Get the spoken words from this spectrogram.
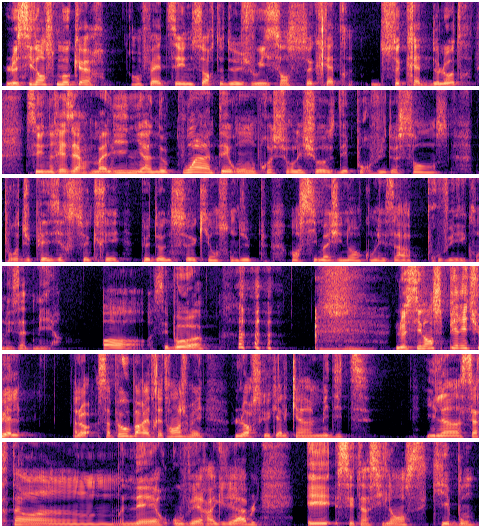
Le silence moqueur, en fait, c'est une sorte de jouissance secrète, secrète de l'autre. C'est une réserve maligne à ne point interrompre sur les choses dépourvues de sens, pour du plaisir secret que donnent ceux qui en sont dupes, en s'imaginant qu'on les a approuvés et qu'on les admire. Oh, c'est beau, hein Le silence spirituel. Alors, ça peut vous paraître étrange, mais lorsque quelqu'un médite, il a un certain air ouvert, agréable, et c'est un silence qui est bon,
